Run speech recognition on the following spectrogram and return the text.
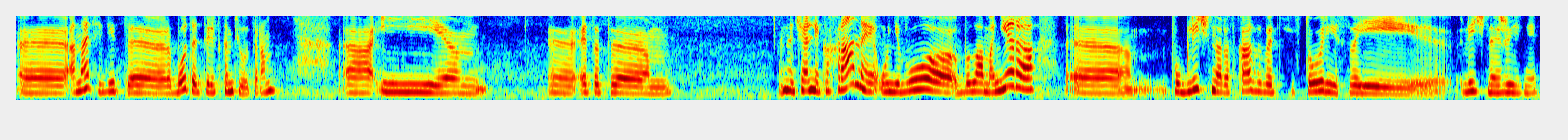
Э, она сидит, э, работает перед компьютером, э, и этот начальник охраны, у него была манера публично рассказывать истории своей личной жизни.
